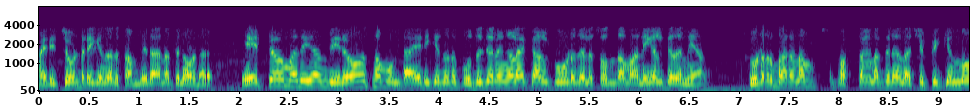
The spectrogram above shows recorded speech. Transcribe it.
ഭരിച്ചുകൊണ്ടിരിക്കുന്ന ഒരു സംവിധാനത്തിനോട് ഏറ്റവും അധികം വിരോധം ഉണ്ടായിരിക്കുന്നത് പൊതുജനങ്ങളെക്കാൾ കൂടുതൽ സ്വന്തം അണികൾക്ക് തന്നെയാണ്. തുടർ ഭരണം പ്രസ്ഥാനത്തിനെ നശിപ്പിക്കുന്നു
